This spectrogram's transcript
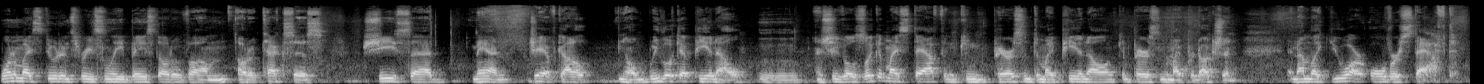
One of my students recently, based out of um, out of Texas, she said, "Man, Jay, I've got a you know we look at P and L, mm-hmm. and she goes, look at my staff in comparison to my P and L in comparison to my production, and I'm like, you are overstaffed,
